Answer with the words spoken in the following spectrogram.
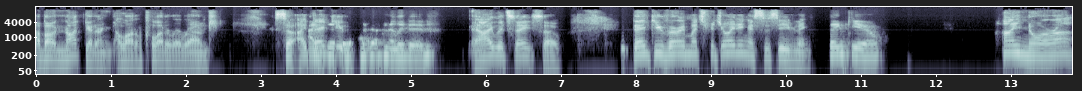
about not getting a lot of clutter around. So I thank I you. I definitely did. I would say so. Thank you very much for joining us this evening. Thank you. Hi, Nora.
